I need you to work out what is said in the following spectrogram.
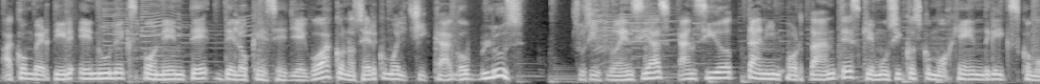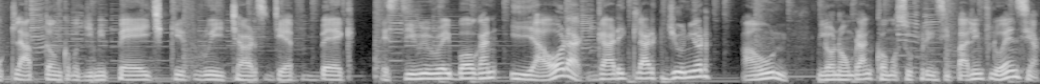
a convertir en un exponente de lo que se llegó a conocer como el Chicago Blues. Sus influencias han sido tan importantes que músicos como Hendrix, como Clapton, como Jimmy Page, Keith Richards, Jeff Beck, Stevie Ray Vaughan y ahora Gary Clark Jr. aún lo nombran como su principal influencia.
